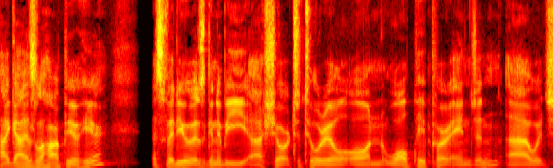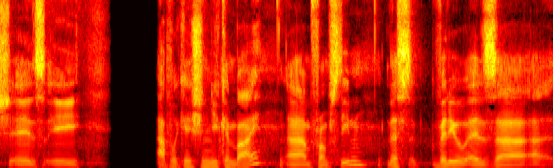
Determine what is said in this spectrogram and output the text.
Hi guys, Loharpeo here. This video is going to be a short tutorial on Wallpaper Engine, uh, which is a application you can buy um, from Steam. This video is uh, uh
